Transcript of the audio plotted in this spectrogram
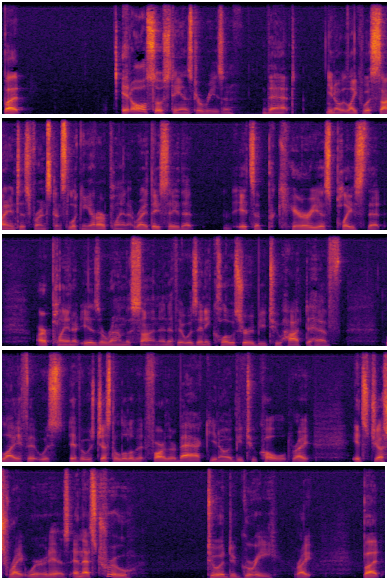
but it also stands to reason that you know, like with scientists, for instance, looking at our planet, right? They say that it's a precarious place that our planet is around the sun, and if it was any closer, it'd be too hot to have life. It was if it was just a little bit farther back, you know, it'd be too cold, right? It's just right where it is, and that's true to a degree, right? But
